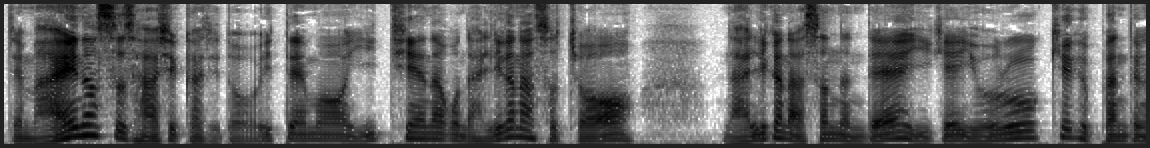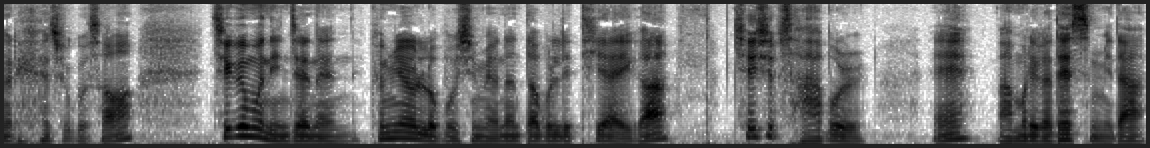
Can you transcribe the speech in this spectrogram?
이제 마이너스 40까지도 이때 뭐 ETN하고 난리가 났었죠. 난리가 났었는데 이게 요렇게 급반등을 해가지고서 지금은 이제는 금요일로 보시면은 WTI가 74불에 마무리가 됐습니다.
